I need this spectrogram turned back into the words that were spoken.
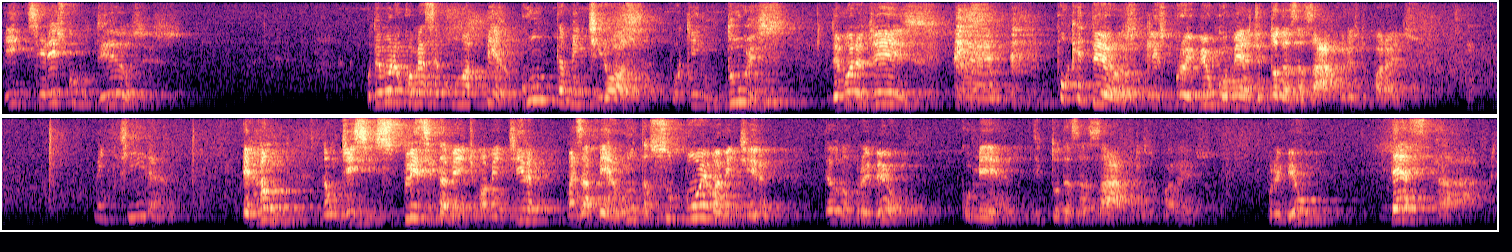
e sereis como deuses o demônio começa com uma pergunta mentirosa, porque induz. O demônio diz: é, por que Deus lhes proibiu comer de todas as árvores do paraíso? Mentira. Ele não, não disse explicitamente uma mentira, mas a pergunta supõe uma mentira. Deus não proibiu comer de todas as árvores do paraíso. Proibiu desta árvore.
